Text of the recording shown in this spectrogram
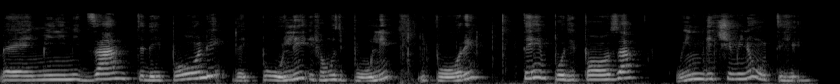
Eh, minimizzante dei poli dei puli i famosi puli i pori. Tempo di posa 15 minuti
